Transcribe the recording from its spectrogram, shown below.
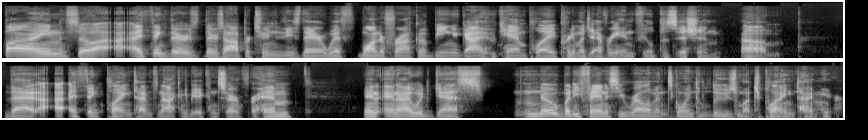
fine. So I, I think there's there's opportunities there with Wander Franco being a guy who can play pretty much every infield position. Um, that I, I think playing time's not going to be a concern for him. And and I would guess nobody fantasy relevant is going to lose much playing time here.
